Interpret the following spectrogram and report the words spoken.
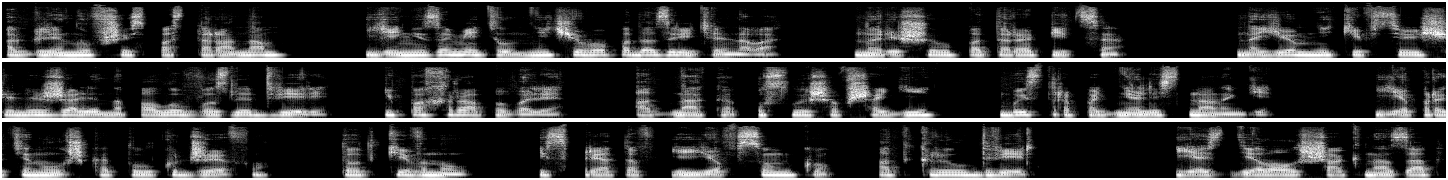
Оглянувшись по сторонам, я не заметил ничего подозрительного, но решил поторопиться. Наемники все еще лежали на полу возле двери и похрапывали, однако, услышав шаги, быстро поднялись на ноги. Я протянул шкатулку Джеффу, тот кивнул и, спрятав ее в сумку, открыл дверь. Я сделал шаг назад,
